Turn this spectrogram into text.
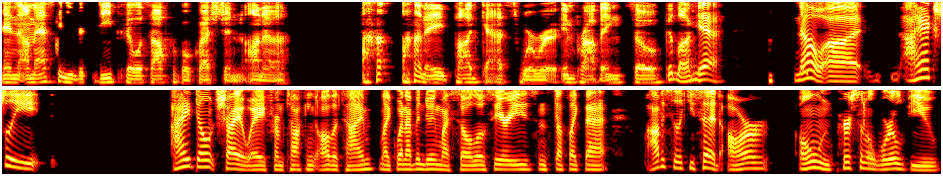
And I'm asking you this deep philosophical question on a on a podcast where we're improving. So good luck. Yeah. No, uh I actually I don't shy away from talking all the time. Like when I've been doing my solo series and stuff like that. Obviously, like you said, our own personal worldview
